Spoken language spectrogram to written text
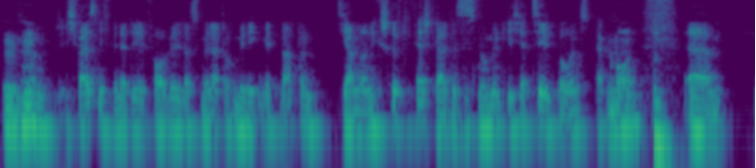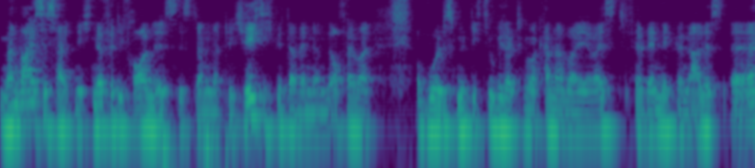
Mhm. Und ich weiß nicht, wenn der DLV will, dass Mellat unbedingt mitmacht. Und sie haben noch nicht schriftlich festgehalten. Das ist nur mündlich erzählt bei uns per. Mhm. Ähm, man weiß es halt nicht. Ne? Für die Frauen ist es dann natürlich richtig bitter, wenn dann auf einmal, obwohl das mündlich zugesagt wird, man kann aber, ihr weißt, Verbände können alles äh,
